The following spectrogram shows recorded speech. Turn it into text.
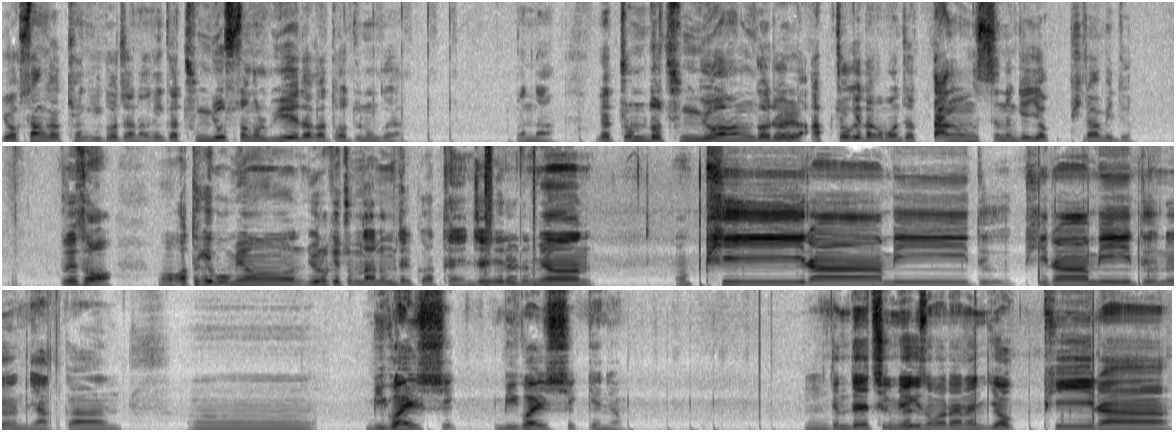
역삼각형 이거잖아. 그러니까 중요성을 위에다가 더 두는 거야. 맞나? 그러니까 좀 더 중요한 거를 앞쪽에다가 먼저 땅 쓰는 게 역 피라미드. 그래서 어, 떻게 보면 이렇게 좀 나누면 될 것 같아. 이제 예를 들면 어, 피라미드, 피라미드는 약간 어, 미괄식, 미괄식 개념. 음, 근데 지금 여기서 말하는 역피라미드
